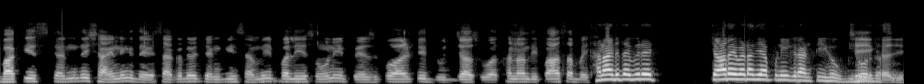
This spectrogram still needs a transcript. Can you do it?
ਬਾਕੀ ਸਕਿਨ ਦੀ ਸ਼ਾਈਨਿੰਗ ਦੇਖ ਸਕਦੇ ਹੋ ਚੰਗੀ ਸਮੀ ਪਲੀ ਸੋਹਣੀ ਫੇਸ ਕੁਆਲਿਟੀ ਦੂਜਾ ਸੂਆ ਥਣਾ ਦੀ ਪਾਸ ਆ ਬਈ। ਥਣਾ ਦੀ ਤਾਂ ਵੀਰੇ ਚਾਰੇ ਵੜਾਂ ਦੀ ਆਪਣੀ ਗਾਰੰਟੀ ਹੋਊਗੀ ਹੋਰ ਦੱਸੋ।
